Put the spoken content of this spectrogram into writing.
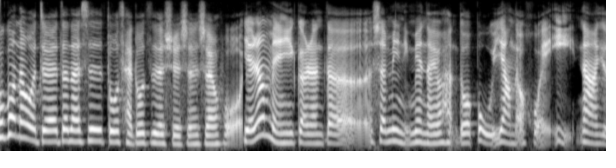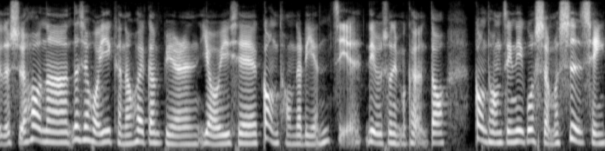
不过呢，我觉得真的是多才多姿的学生生活，也让每一个人的生命里面呢有很多不一样的回忆。那有的时候呢，那些回忆可能会跟别人有一些共同的连结，例如说你们可能都共同经历过什么事情。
